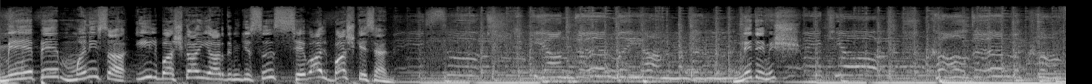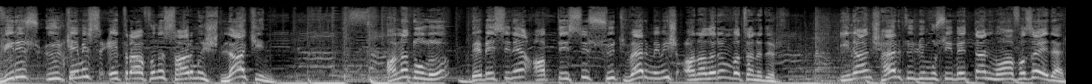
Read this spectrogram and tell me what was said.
MHP Manisa İl Başkan Yardımcısı Seval Başkesen suç. Yandın mı yandın, ne demiş? yok. Kaldı, Virüs ülkemiz etrafını sarmış lakin Anadolu bebesine abdestsiz süt vermemiş anaların vatanıdır. İnanç her türlü musibetten muhafaza eder.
